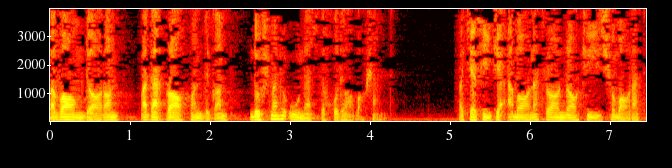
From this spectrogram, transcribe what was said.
و وامداران و در راه ماندگان دشمن او نزد خدا باشند. و کسی که امانت را ناچیز شمارد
